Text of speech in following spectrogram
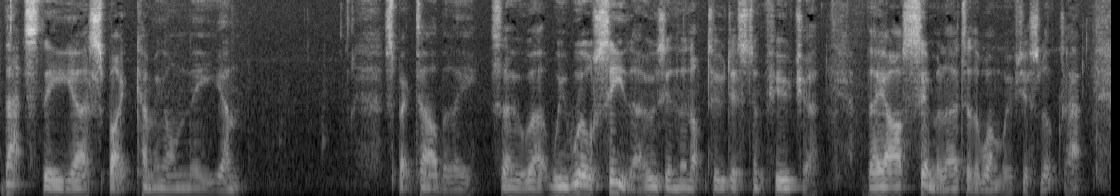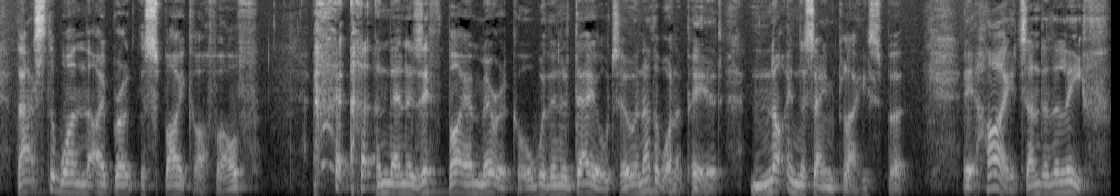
that's the uh, spike coming on the um, spectabile. So uh, we will see those in the not too distant future. They are similar to the one we've just looked at. That's the one that I broke the spike off of. and then, as if by a miracle, within a day or two, another one appeared. Not in the same place, but it hides under the leaf.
